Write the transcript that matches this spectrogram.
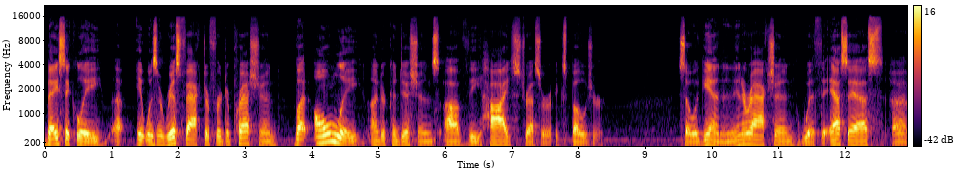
basically uh, it was a risk factor for depression, but only under conditions of the high stressor exposure. So again, an interaction with the SS uh,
